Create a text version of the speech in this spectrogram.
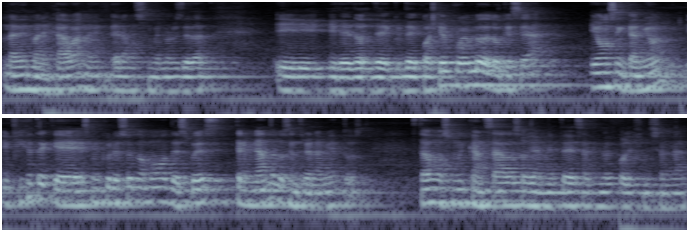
nadie manejaba, éramos menores de edad y, y de, de, de cualquier pueblo, de lo que sea, íbamos en camión. Y fíjate que es muy curioso cómo después, terminando los entrenamientos, estábamos muy cansados obviamente de saliendo del polifuncional.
